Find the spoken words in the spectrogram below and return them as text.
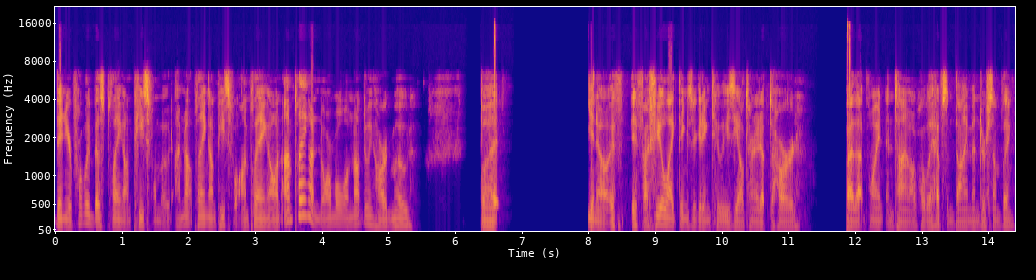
then you're probably best playing on peaceful mode. I'm not playing on peaceful. I'm playing on I'm playing on normal. I'm not doing hard mode. But you know, if if I feel like things are getting too easy, I'll turn it up to hard. By that point in time, I'll probably have some diamond or something.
